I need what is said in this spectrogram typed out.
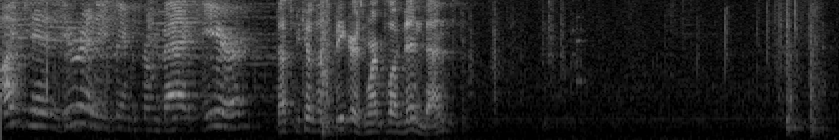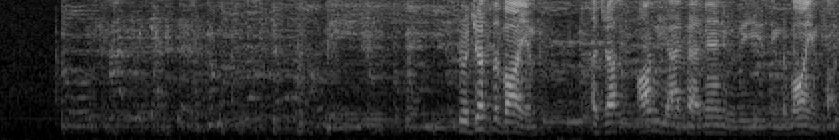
I can't hear anything from back here. That's because the speakers weren't plugged in, Ben. To adjust the volume, adjust on the iPad manually using the volume toggle.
